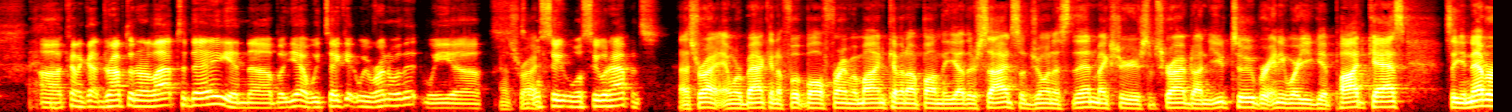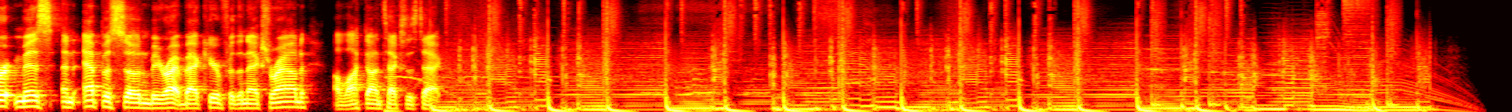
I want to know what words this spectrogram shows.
Uh, kind of got dropped in our lap today, and uh, but yeah, we take it, we run with it. We uh, That's so right. we'll see we'll see what happens. That's right. And we're back in a football frame of mind coming up on the other side. So join us then. Make sure you're subscribed on YouTube or anywhere you get podcasts so you never miss an episode and be right back here for the next round on Locked On Texas Tech.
